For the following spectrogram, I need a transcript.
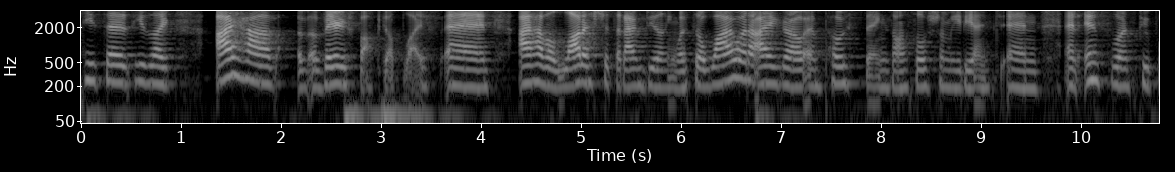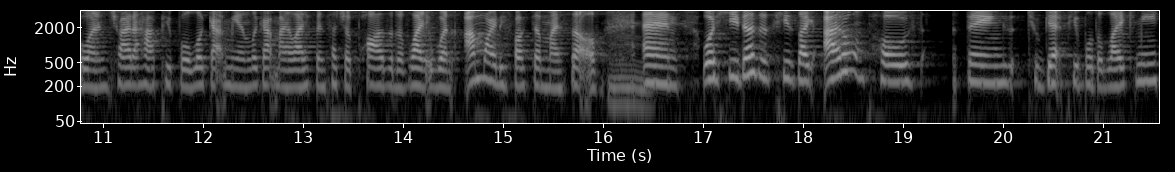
he says he's like i have a, a very fucked up life and i have a lot of shit that i'm dealing with. So why would i go and post things on social media and and, and influence people and try to have people look at me and look at my life in such a positive light when i'm already fucked up myself? Mm. And what he does is he's like i don't post things to get people to like me.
